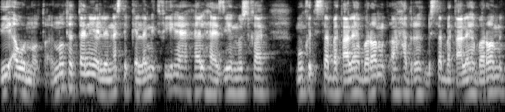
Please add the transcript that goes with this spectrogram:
دي أول نقطة. النقطة الثانية اللي الناس اتكلمت فيها هل هذه النسخة ممكن تثبت عليها برامج؟ آه حضرتك بتثبت عليها برامج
